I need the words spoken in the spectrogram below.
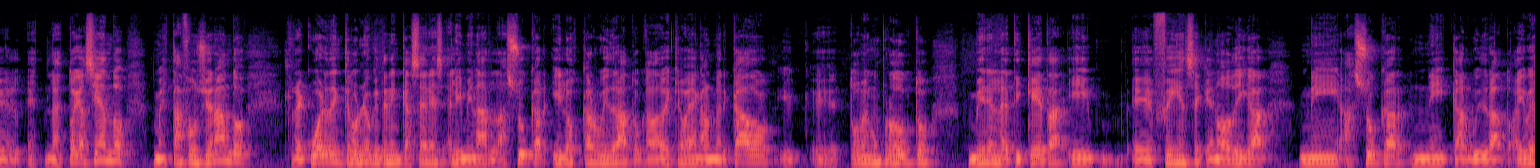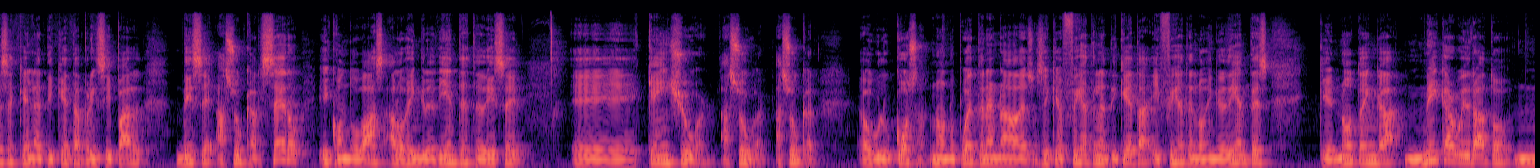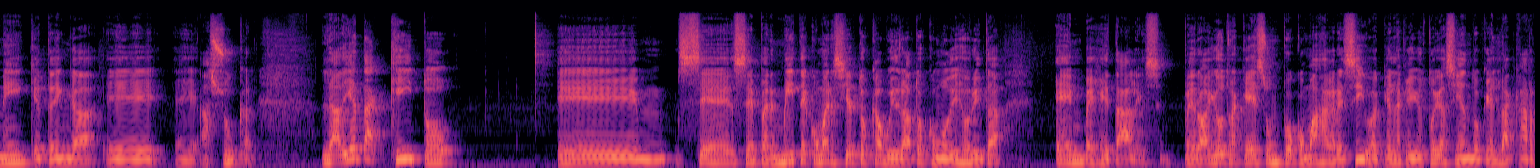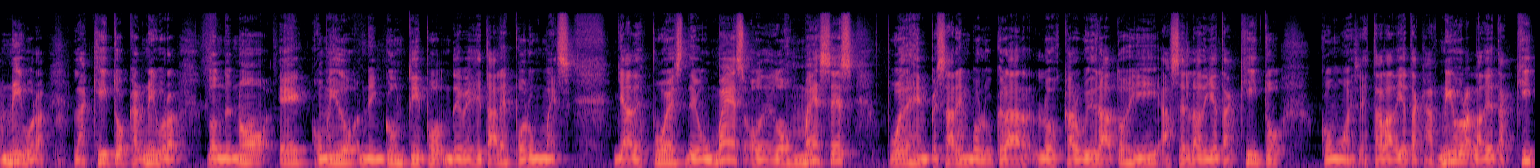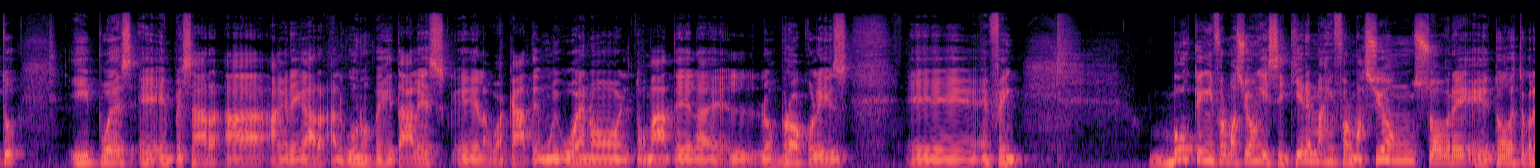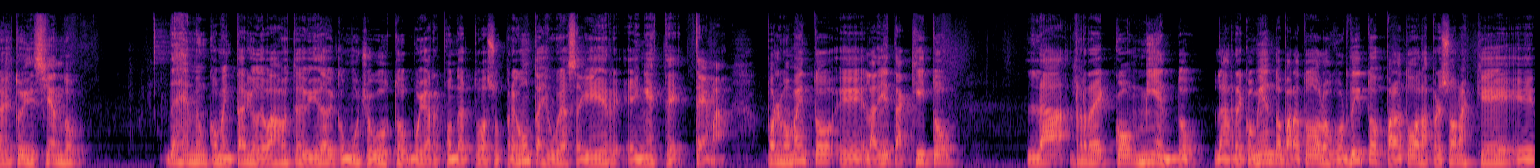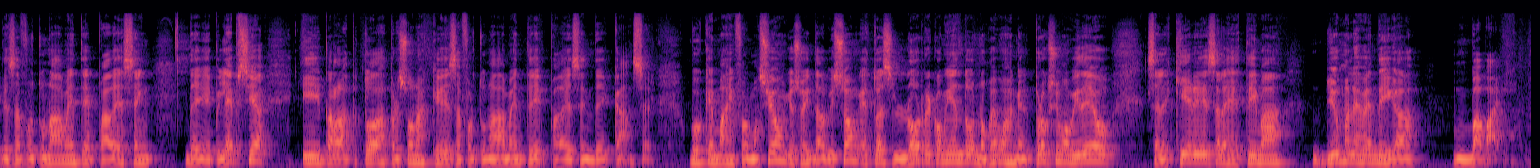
la estoy haciendo, me está funcionando. Recuerden que lo único que tienen que hacer es eliminar el azúcar y los carbohidratos. Cada vez que vayan al mercado y eh, tomen un producto, miren la etiqueta y eh, fíjense que no diga ni azúcar, ni carbohidrato. Hay veces que en la etiqueta principal dice azúcar cero y cuando vas a los ingredientes te dice eh, cane sugar, azúcar, azúcar o glucosa. No, no puede tener nada de eso. Así que fíjate en la etiqueta y fíjate en los ingredientes que no tenga ni carbohidrato ni que tenga eh, eh, azúcar. La dieta keto se, se permite comer ciertos carbohidratos, como dije ahorita, en vegetales, pero hay otra que es un poco más agresiva, que es la que yo estoy haciendo, que es la carnívora, la quito carnívora, donde no he comido ningún tipo de vegetales por un mes. Ya después de un mes o de dos meses puedes empezar a involucrar los carbohidratos y hacer la dieta quito como es. Está la dieta carnívora, la dieta quito y puedes eh, empezar a agregar algunos vegetales, el aguacate muy bueno, el tomate, los brócolis, eh, en fin. Busquen información y si quieren más información sobre eh, todo esto que les estoy diciendo, déjenme un comentario debajo de este video y con mucho gusto voy a responder todas sus preguntas y voy a seguir en este tema. Por el momento, eh, la dieta keto la recomiendo. La recomiendo para todos los gorditos, para todas las personas que desafortunadamente padecen de epilepsia y para todas las personas que desafortunadamente padecen de cáncer. Busquen más información. Yo soy Davison. Esto es Lo Recomiendo. Nos vemos en el próximo video. Se les quiere, se les estima. Dios me les bendiga. Bye bye.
